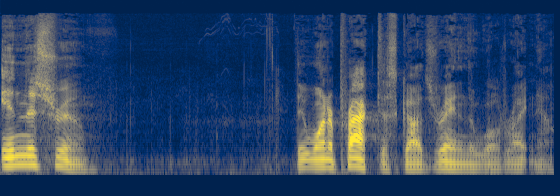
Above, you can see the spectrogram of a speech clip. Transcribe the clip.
in this room that want to practice God's reign in the world right now.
